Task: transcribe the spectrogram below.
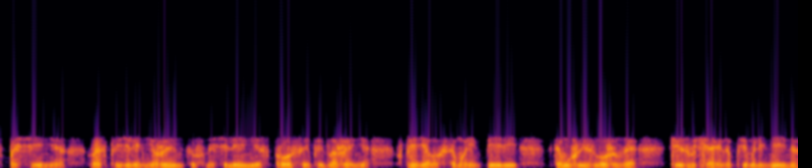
спасения в распределении рынков, населения, спроса и предложения в пределах самой империи, к тому же изложенная чрезвычайно прямолинейно,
